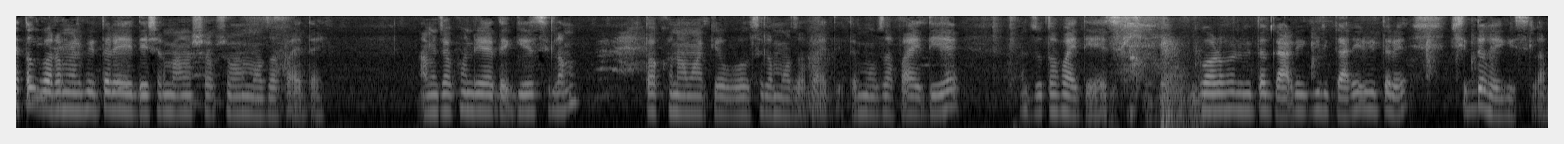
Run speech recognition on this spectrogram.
এত গরমের ভিতরে এই দেশের মানুষ সবসময় মজা পায় দেয় আমি যখন রিয়াদে গিয়েছিলাম, তখন আমাকে বলছিল মজা পাই দিতে মোজা পাই দিয়ে জুতো পাই দিয়েছিলাম। গরমের ভিতর গাড়ি গাড়ির ভিতরে সিদ্ধ হয়ে গেছিলাম।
